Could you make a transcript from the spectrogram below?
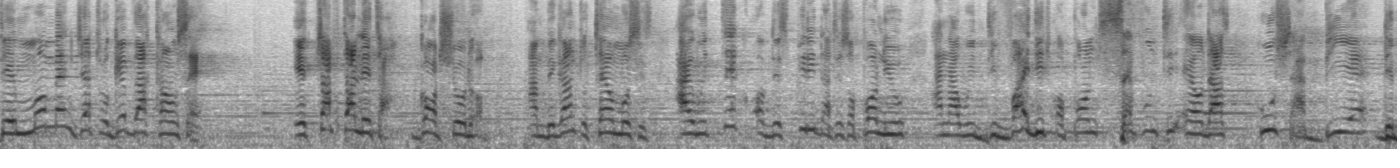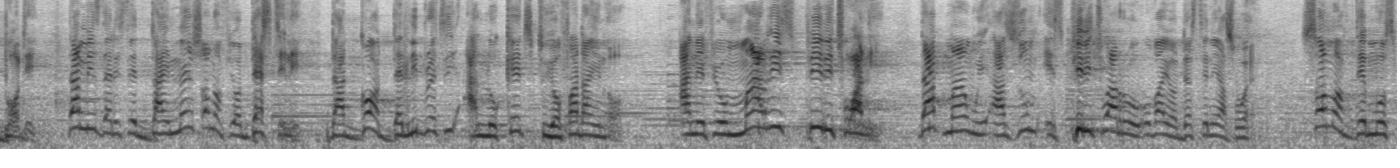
The moment Jethro gave that counsel, a chapter later, God showed up and began to tell Moses, I will take of the spirit that is upon you and I will divide it upon 70 elders who shall bear the body. That means there is a dimension of your destiny that God deliberately allocates to your father in law. And if you marry spiritually, that man will assume a spiritual role over your destiny as well. Some of the most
